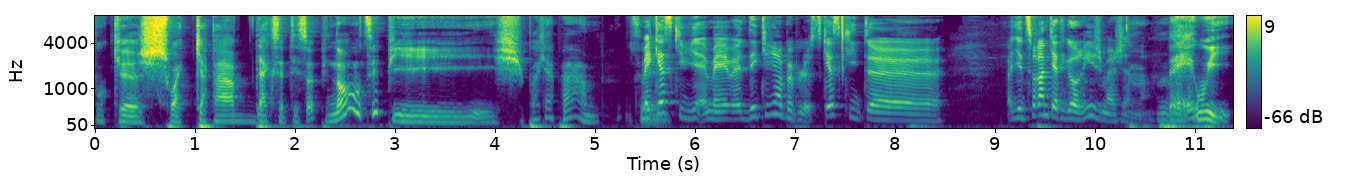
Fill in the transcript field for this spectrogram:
Faut, que je sois capable d'accepter ça. Puis non, tu sais, puis je suis pas capable. Mais qu'est-ce qui vient... Mais mais décris un peu plus. Qu'est-ce qui te... Il y a différentes catégories, j'imagine. Ben oui.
